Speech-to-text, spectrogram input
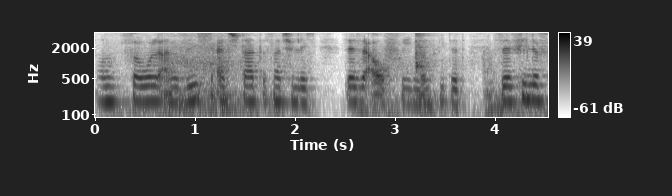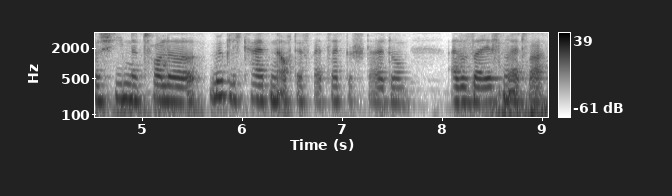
Und Seoul an sich als Stadt ist natürlich sehr, sehr aufregend und bietet sehr viele verschiedene tolle Möglichkeiten auch der Freizeitgestaltung. Also sei es nur etwa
